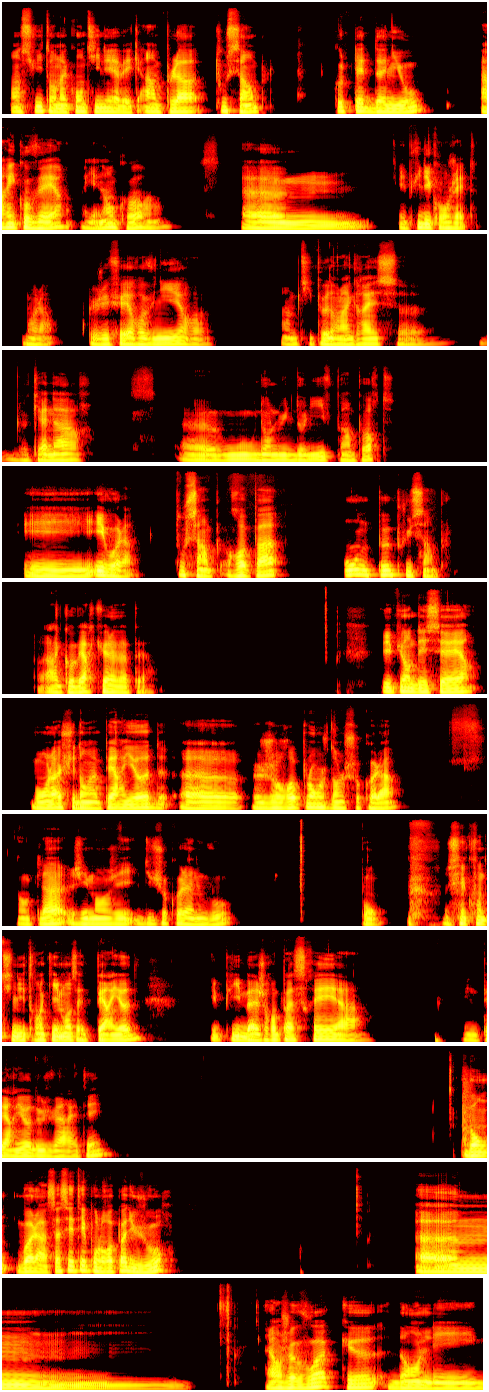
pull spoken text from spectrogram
Ensuite, on a continué avec un plat tout simple côtelette d'agneau, haricots verts. Il y en a encore. Hein et puis des courgettes, voilà, que j'ai fait revenir un petit peu dans la graisse de canard ou dans l'huile d'olive, peu importe. Et, voilà, tout simple, repas on ne peut plus simple. Haricots verts cuits à la vapeur. Et puis en dessert, bon là je suis dans ma période, je replonge dans le chocolat. Donc là j'ai mangé du chocolat nouveau bon, je vais continuer tranquillement cette période. Et puis, bah, je repasserai à une période où je vais arrêter. Bon, voilà, ça c'était pour le repas du jour. Alors je vois que dans les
